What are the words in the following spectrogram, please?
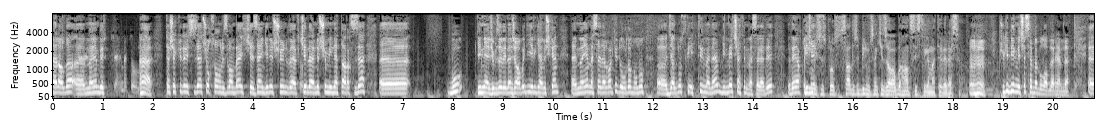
Hər halda e, müəyyən bir Zəhmət olmaz. Hə, təşəkkür ederiz sizə. Çox sağ olun Rizvan bəy. Zənginiz üçün və fikirləriniz üçün minnətdarıq sizə. E, bu dinləyicimizə verilən cavabı yeri gəlmişkən e, müəyyən məsələlər var ki, doğrudan onu e, diaqnostika etdirmədən bilmək çətin məsələdir və yaxud da ki, Bilmirsiniz, prosta sadəcə bilmirsən ki, cavabı hansı istiqamətə verəsən. Hı. Çünki bir neçə səbəb ola bilər həm də. E,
